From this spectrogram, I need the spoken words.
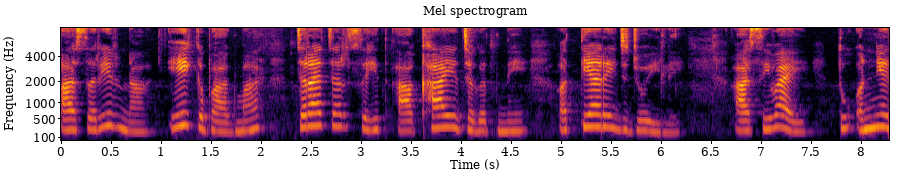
આ શરીરના એક ભાગમાં ચરાચર સહિત આખાય જગતને અત્યારે જ જોઈ લે. આ સિવાય તું અન્ય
